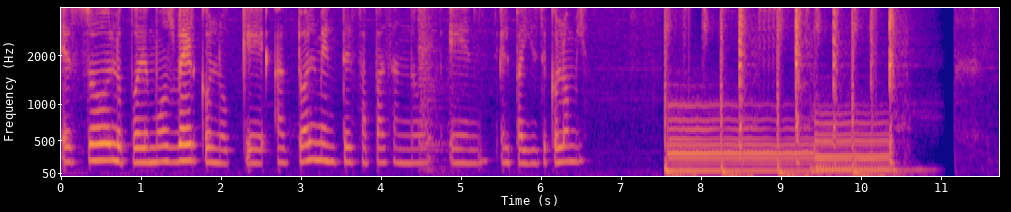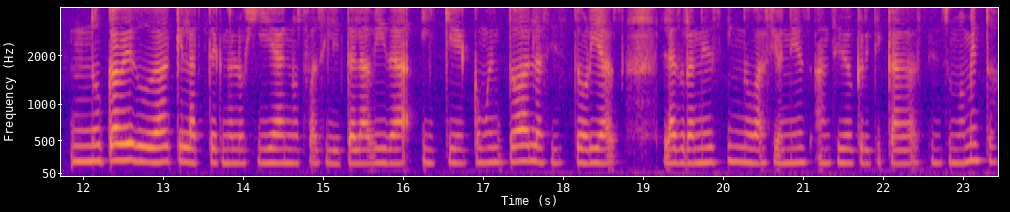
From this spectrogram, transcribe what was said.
Esto lo podemos ver con lo que actualmente está pasando en el país de Colombia. No cabe duda que la tecnología nos facilita la vida y que, como en todas las historias, las grandes innovaciones han sido criticadas en su momento.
